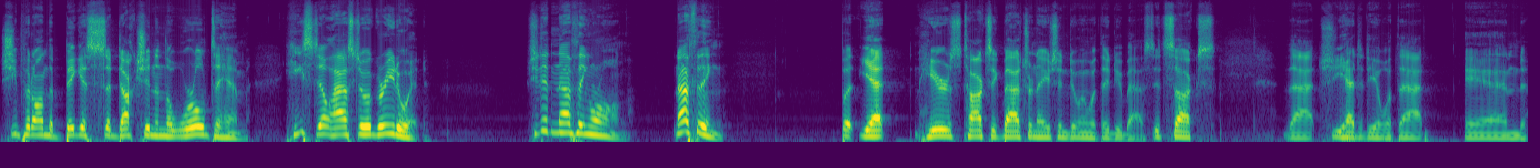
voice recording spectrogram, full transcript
she put on the biggest seduction in the world to him, he still has to agree to it. She did nothing wrong. Nothing. But yet, here's Toxic Bachelor Nation doing what they do best. It sucks that she had to deal with that, and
